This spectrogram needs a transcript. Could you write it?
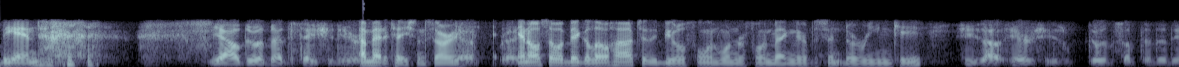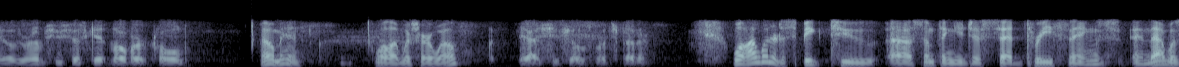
the end. Yeah, I'll do a meditation here. a meditation, sorry. Yeah, right. And also a big aloha to the beautiful and wonderful and magnificent Doreen Key. She's out here. She's doing something in the other room. She's just getting over a cold. Oh man. Well, I wish her well. Yeah, she feels much better. Well, I wanted to speak to uh, something you just said, three things, and that was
